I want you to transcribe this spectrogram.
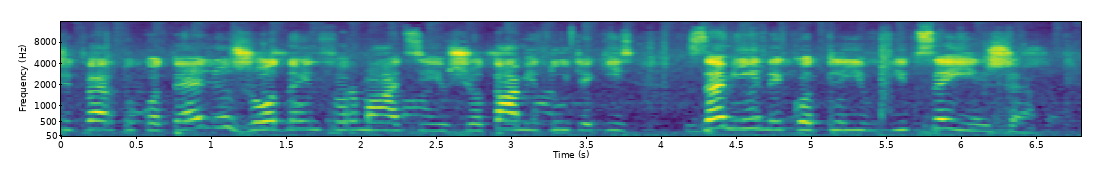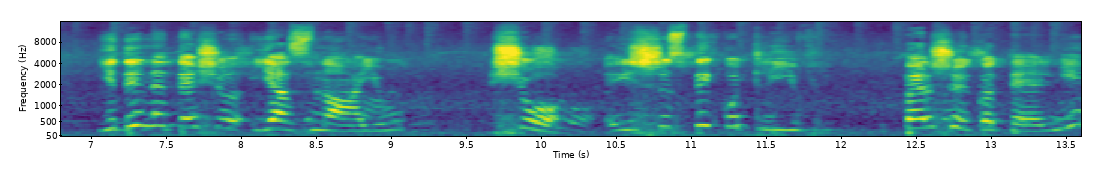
четверту котельню, жодної інформації, що там ідуть якісь заміни котлів і все інше. Єдине те, що я знаю, що із шести котлів першої котельні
